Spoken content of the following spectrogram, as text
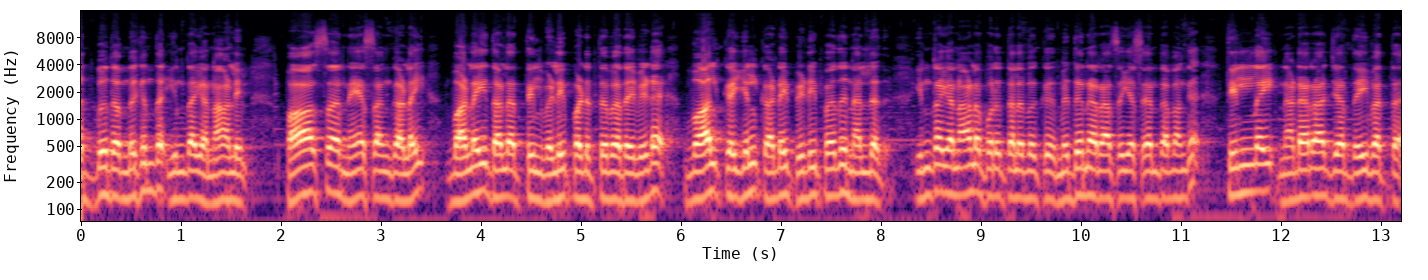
அற்புதம் மிகுந்த இன்றைய நாளில் பாச நேசங்களை வலைதளத்தில் வெளிப்படுத்துவதை விட வாழ்க்கையில் கடைபிடிப்பது நல்லது. இன்றைய நாளை பொறுத்தளவுக்கு மிதுன ராசியை சேர்ந்தவங்க தில்லை நடராஜ நடராஜர் தெய்வத்தை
